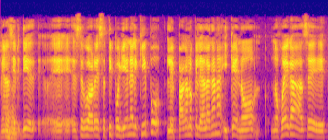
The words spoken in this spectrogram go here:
Porque van a decir, eh, este jugador, este tipo llena el equipo, le pagan lo que le da la gana y que no, no juega, hace,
